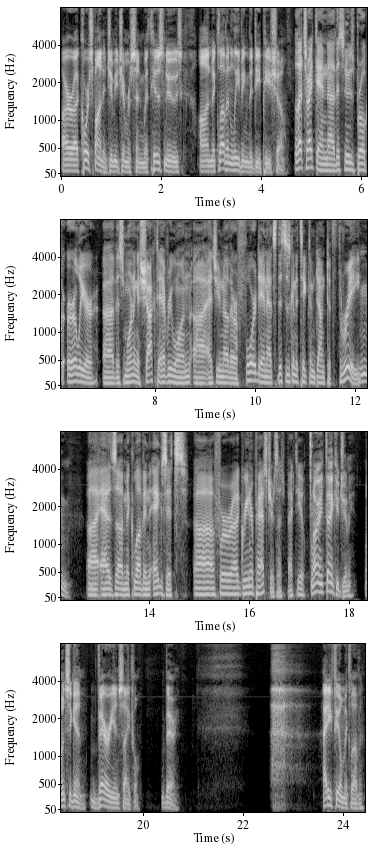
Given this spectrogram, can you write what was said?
our uh, correspondent, Jimmy Jimerson, with his news on McLovin leaving the DP show. Well, that's right, Dan. Uh, this news broke earlier uh, this morning. A shock to everyone. Uh, as you know, there are four Danettes. This is going to take them down to three uh, as uh, McLovin exits uh, for uh, greener pastures. That's back to you. All right. Thank you, Jimmy. Once again, very insightful. Very. How do you feel, McLovin?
